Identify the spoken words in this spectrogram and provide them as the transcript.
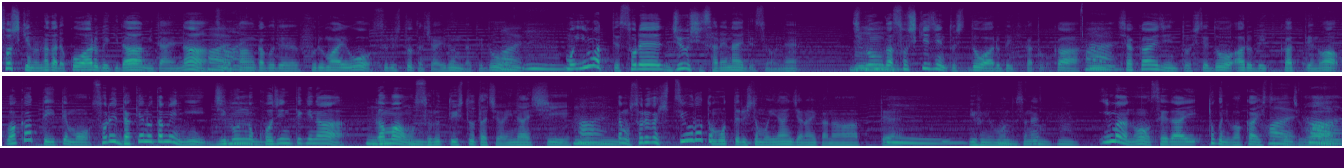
組織の中でこうあるべきだみたいな、はい、その感覚で振る舞いをする人たちはいるんだけど、はい、もう今ってそれ重視されないですよね。自分が組織人としてどうあるべきかとか、うん、社会人としてどうあるべきかっていうのは分かっていてもそれだけのために自分の個人的な我慢をするっていう人たちはいないし、でもそれが必要だと思ってる人もいないんじゃないかなっていうふうに思うんですよね。今の世代特に若い人たちは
